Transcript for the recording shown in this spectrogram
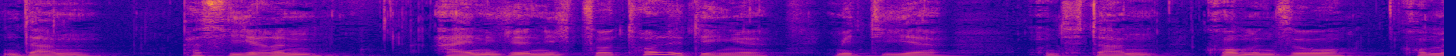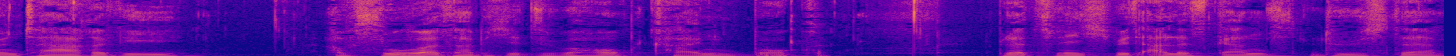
Dann passieren einige nicht so tolle Dinge mit dir und dann kommen so Kommentare wie, auf sowas habe ich jetzt überhaupt keinen Bock. Plötzlich wird alles ganz düster.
